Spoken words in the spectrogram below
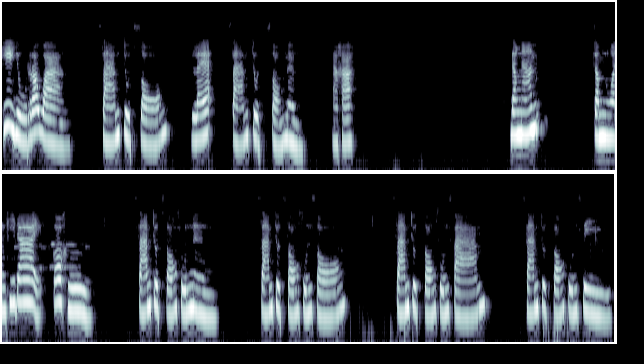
ที่อยู่ระหว่าง 3.2 และ 3.21 นะคะ ดังนั้นจำนวนที่ได้ก็คือ 3.201 3.202 3.203 3.204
